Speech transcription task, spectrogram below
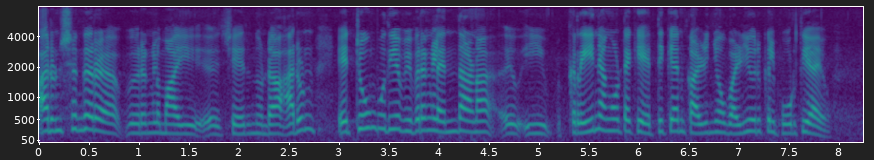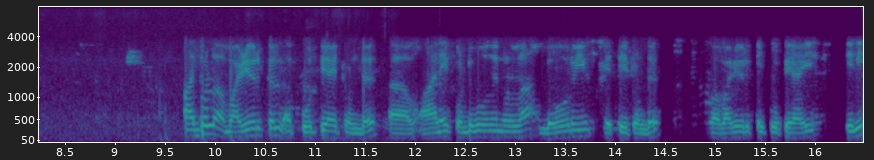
അരുൺ ശങ്കർ വിവരങ്ങളുമായി ചേരുന്നുണ്ട്. അരുൺ ഏറ്റവും പുതിയ വിവരങ്ങൾ എന്താണ്? ഈ ക്രെയിൻ അങ്ങോട്ടേക്ക് എത്തിക്കാൻ കഴിഞ്ഞോ? വഴിയൊരുക്കൽ പൂർത്തിയായോ? അതിനുള്ള വഴിയൊരുക്കൽ പൂർത്തിയായിട്ടുണ്ട്. ആനയെ കൊണ്ടുപോകുന്നതിനുള്ള ലോറിയും എത്തിയിട്ടുണ്ട്. വഴിയൊരുക്കൽ പൂർത്തിയായി. ഇനി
